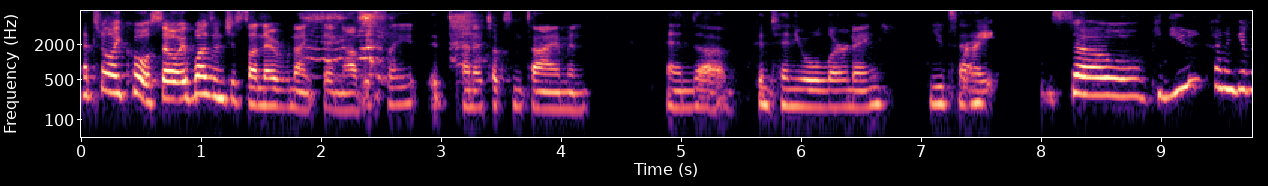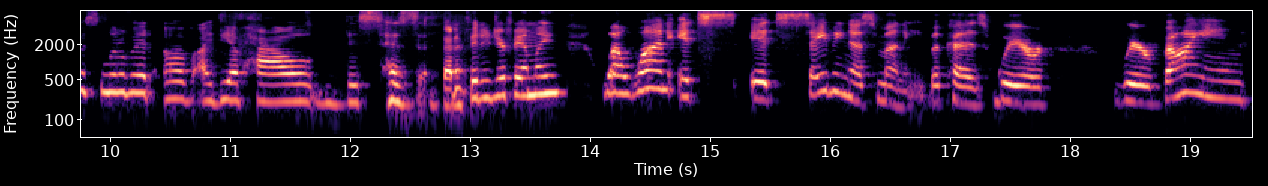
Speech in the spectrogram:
That's really cool. So it wasn't just an overnight thing, obviously. It, it kind of took some time and and uh, continual learning. You'd say, right? So, could you kind of give us a little bit of idea of how this has benefited your family? Well, one, it's it's saving us money because we're we're buying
